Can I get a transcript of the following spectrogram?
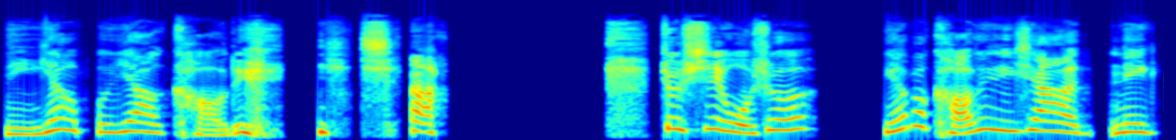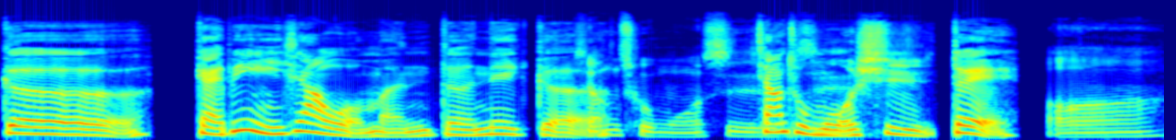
你要不要考虑一下？就是我说你要不要考虑一下那个改变一下我们的那个相处模式相处模式式？对哦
